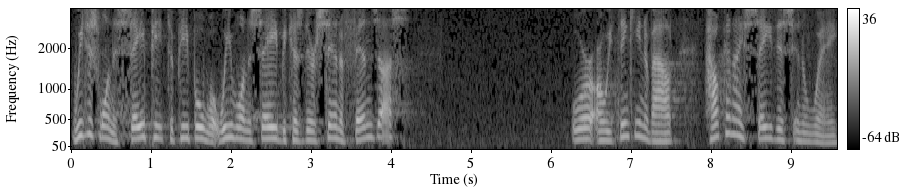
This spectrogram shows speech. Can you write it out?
we just want to say to people what we want to say because their sin offends us? Or are we thinking about how can I say this in a way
